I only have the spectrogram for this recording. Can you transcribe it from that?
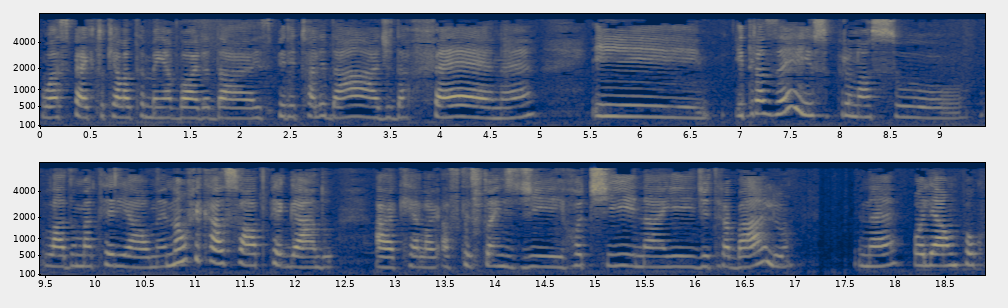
o aspecto que ela também aborda da espiritualidade, da fé, né? E, e trazer isso para o nosso lado material, né? Não ficar só apegado àquela, às questões de rotina e de trabalho, né? Olhar um pouco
